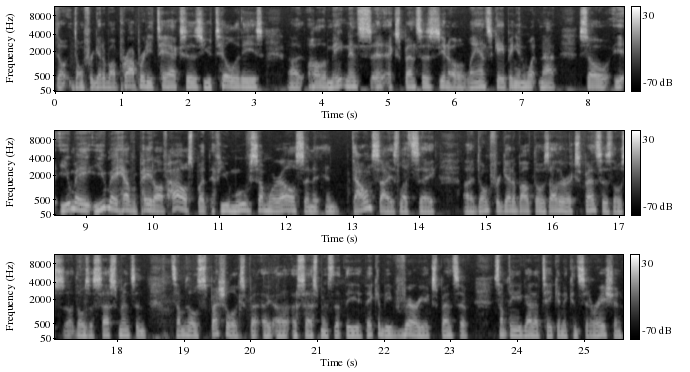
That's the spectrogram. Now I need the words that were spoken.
don't, don't forget about property taxes, utilities, uh, all the maintenance uh, expenses, you know, landscaping and whatnot. So you may you may have a paid off house, but if you move somewhere else and and downsize, let's say, uh, don't forget about those other expenses, those uh, those assessments, and some of those special expe- uh, uh assessments that the they can be very expensive. Something you got to take into consideration,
